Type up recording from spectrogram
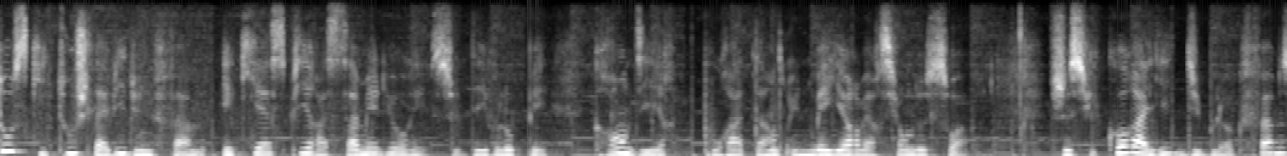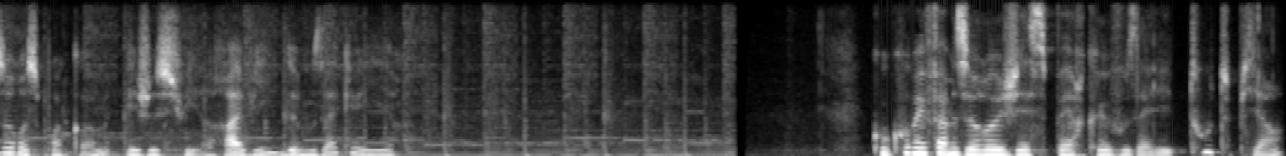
Tout ce qui touche la vie d'une femme et qui aspire à s'améliorer, se développer, grandir pour atteindre une meilleure version de soi. Je suis Coralie du blog femmesheureuses.com et je suis ravie de vous accueillir. Coucou mes femmes heureuses, j'espère que vous allez toutes bien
